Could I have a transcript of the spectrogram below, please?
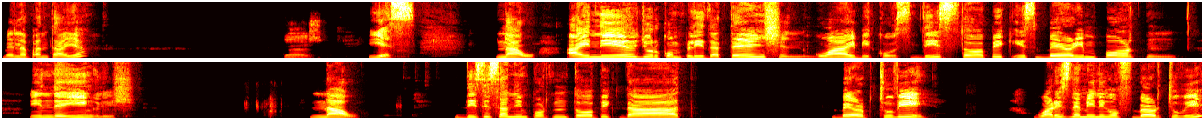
¿Ven la pantalla? Yes. Yes. Now, I need your complete attention. Why? Because this topic is very important in the English. Now, this is an important topic that verb to be. What is the meaning of verb to be?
